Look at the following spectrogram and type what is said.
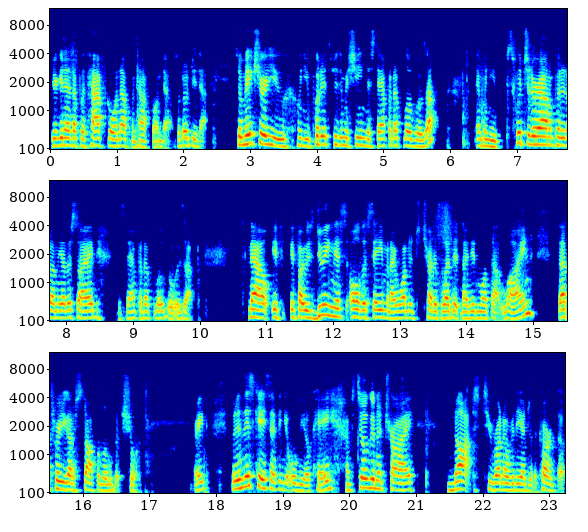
you're gonna end up with half going up and half going down. So don't do that. So make sure you, when you put it through the machine, the Stampin' Up logo is up. And when you switch it around and put it on the other side, the Stampin' Up logo is up. Now, if, if I was doing this all the same and I wanted to try to blend it and I didn't want that line, that's where you got to stop a little bit short, right? But in this case, I think it will be okay. I'm still going to try not to run over the edge of the card though.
